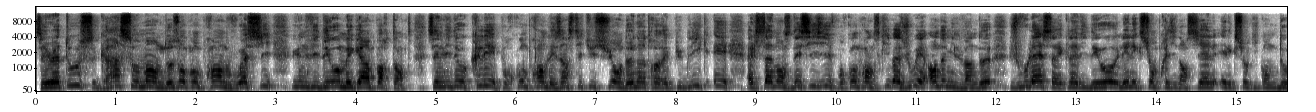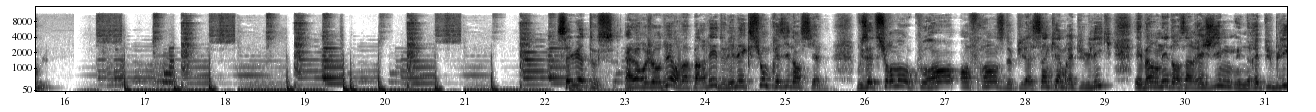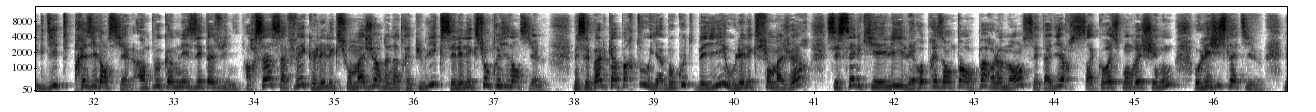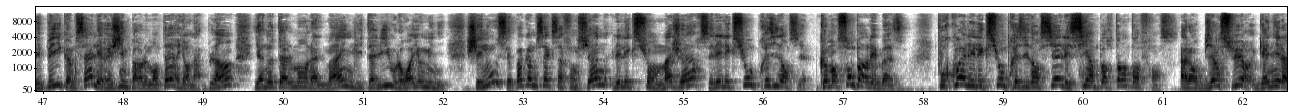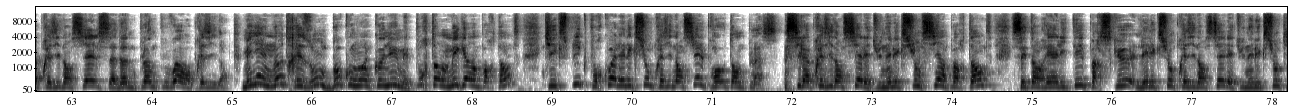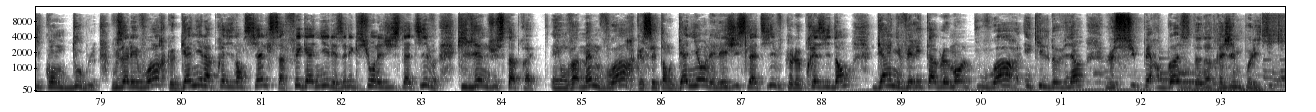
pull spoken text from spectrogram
Salut à tous, grâce aux membres d'Osons Comprendre, voici une vidéo méga importante. C'est une vidéo clé pour comprendre les institutions de notre République et elle s'annonce décisive pour comprendre ce qui va se jouer en 2022. Je vous laisse avec la vidéo, l'élection présidentielle, élection qui compte double. Salut à tous Alors aujourd'hui, on va parler de l'élection présidentielle. Vous êtes sûrement au courant, en France, depuis la 5ème République, eh ben on est dans un régime, une république dite présidentielle, un peu comme les États-Unis. Alors ça, ça fait que l'élection majeure de notre république, c'est l'élection présidentielle. Mais c'est pas le cas partout. Il y a beaucoup de pays où l'élection majeure, c'est celle qui élit les représentants au Parlement, c'est-à-dire ça correspondrait chez nous aux législatives. Les pays comme ça, les régimes parlementaires, il y en a plein. Il y a notamment l'Allemagne, l'Italie ou le Royaume-Uni. Chez nous, c'est pas comme ça que ça fonctionne. L'élection majeure, c'est l'élection présidentielle. Commençons par les bases. Pourquoi l'élection présidentielle est si importante en France? Alors bien sûr, gagner la présidentielle, ça donne plein de pouvoir au président. Mais il y a une autre raison, beaucoup moins connue, mais pourtant méga importante, qui explique pourquoi l'élection présidentielle prend autant de place. Si la présidentielle est une élection si importante, c'est en réalité parce que l'élection présidentielle est une élection qui compte double. Vous allez voir que gagner la présidentielle, ça fait gagner les élections législatives qui viennent juste après. Et on va même voir que c'est en gagnant les législatives que le président gagne véritablement le pouvoir et qu'il devient le super boss de notre régime politique.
